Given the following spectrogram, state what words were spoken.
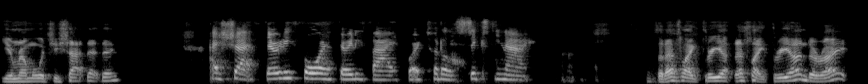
you remember? What you shot that day? I shot 34 35 for a total of 69. So that's like three. That's like three under, right?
